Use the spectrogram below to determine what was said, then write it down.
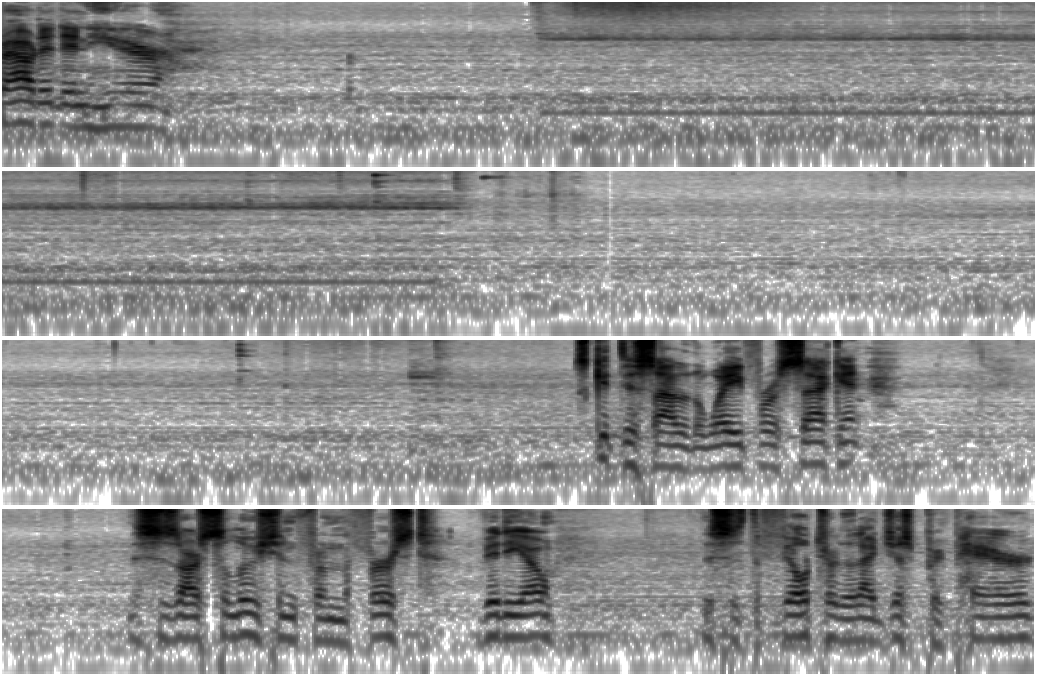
crowded in here. Let's get this out of the way for a second. This is our solution from the first video. This is the filter that I just prepared.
